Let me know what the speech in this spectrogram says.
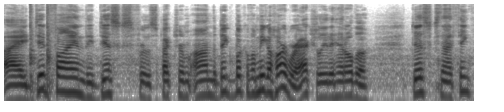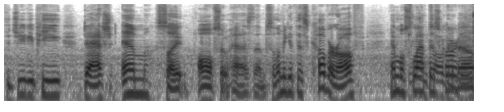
I did find the discs for the Spectrum on the Big Book of Amiga Hardware. Actually, they had all the discs and I think the GVP-M site also has them. So let me get this cover off and we'll slap this card out.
